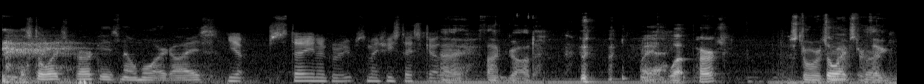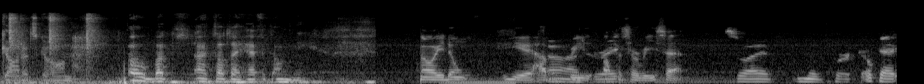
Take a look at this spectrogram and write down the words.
The storage perk is no more, guys. yep. Stay in a group. So make sure you stay together. Oh, thank God. Yeah. What perk? Storage, Storage master, perk. thank God it's gone. Oh, but I thought I have it on me. No, you don't. You have a Ah, free great. officer reset. So I have no perk. Okay.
